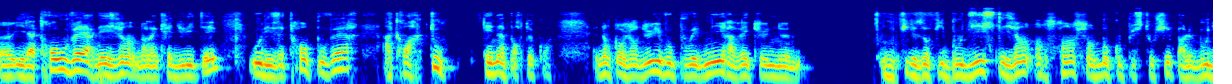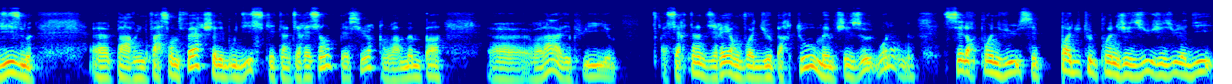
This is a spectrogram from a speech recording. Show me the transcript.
Euh, il a trop ouvert des gens dans l'incrédulité ou il les a trop ouverts à croire tout et n'importe quoi. Donc aujourd'hui, vous pouvez venir avec une, une philosophie bouddhiste. Les gens en France sont beaucoup plus touchés par le bouddhisme heu, par une façon de faire chez les bouddhistes qui est intéressante, bien sûr, qu'on va même pas, heu, voilà et puis, certains diraient: «On voit Dieu partout», même chez eux, voilà, c'est leur point de vue, c'est pas du tout le point de Jésus. Jésus, il a dit:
